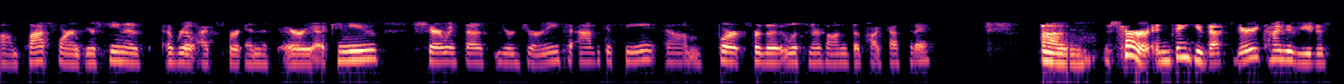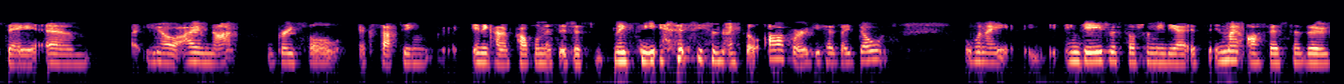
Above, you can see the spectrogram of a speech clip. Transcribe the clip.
um, platforms, you're seen as a real expert in this area. Can you share with us your journey to advocacy um, for for the listeners on the podcast today? Um, sure, and thank you. That's very kind of you to say. Um, you know, I am not graceful accepting any kind of compliments. It just makes me itchy and I feel awkward because I don't when I engage with social media, it's in my office, so there's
